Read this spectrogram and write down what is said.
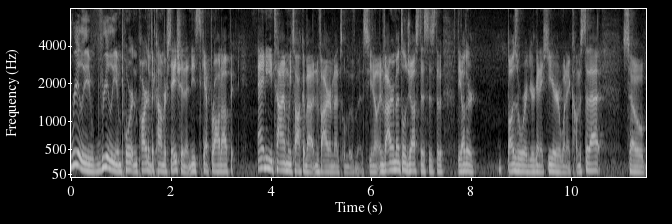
really, really important part of the conversation that needs to get brought up anytime we talk about environmental movements. You know, environmental justice is the the other buzzword you're going to hear when it comes to that. So,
